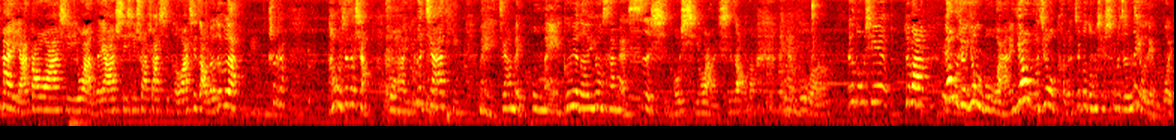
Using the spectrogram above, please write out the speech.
卖牙膏啊、洗碗的呀、洗洗刷刷、洗头啊、洗澡的，对不对？是不是？然后我就在想，哇，一个家庭每家每户每个月都要用三百四洗头、洗碗、洗澡的，用不完那个东西，对吧？要不就用不完，要不就可能这个东西是不是真的有点贵？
